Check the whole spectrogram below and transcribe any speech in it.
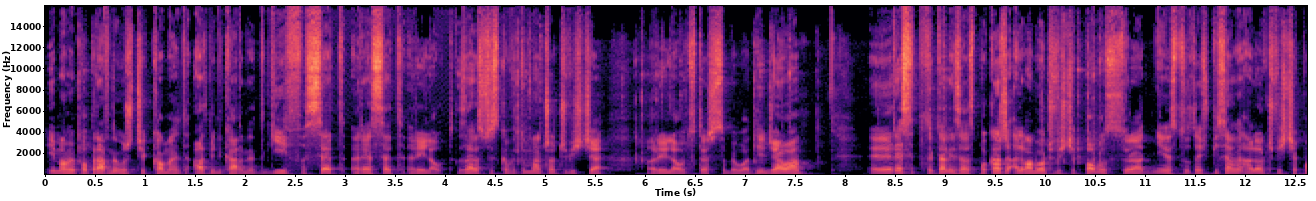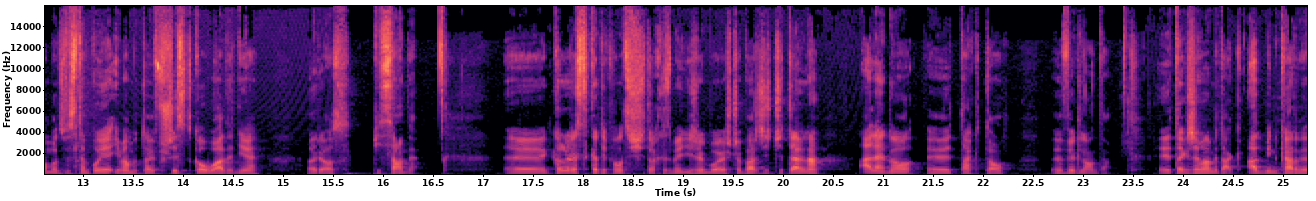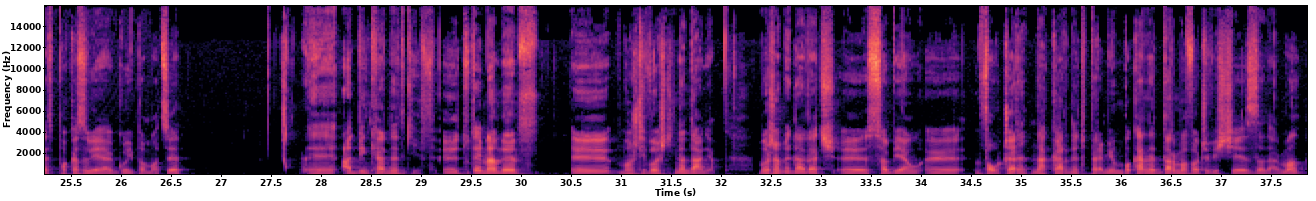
i mamy poprawne użycie komend admin carnet give, set, reset, reload. Zaraz wszystko wytłumaczę, oczywiście reload też sobie ładnie działa. Yy, Reset i tak dalej zaraz pokażę, ale mamy oczywiście pomoc, która nie jest tutaj wpisana, ale oczywiście pomoc występuje i mamy tutaj wszystko ładnie rozpisane. Yy, Kolorystyka tej pomocy się trochę zmieni, żeby była jeszcze bardziej czytelna, ale no yy, tak to wygląda. Także mamy tak, admin carnet pokazuje GUI pomocy, Admin Carnet Give. Y, Tutaj mamy y, możliwość nadania. Możemy nadać sobie voucher na karnet premium, bo karnet darmowy oczywiście jest za darmo.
